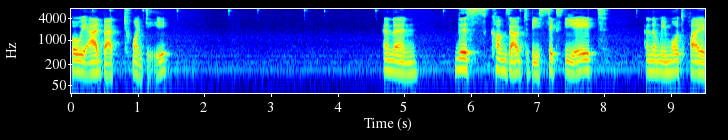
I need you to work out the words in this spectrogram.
but we add back 20. And then this comes out to be 68. And then we multiply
